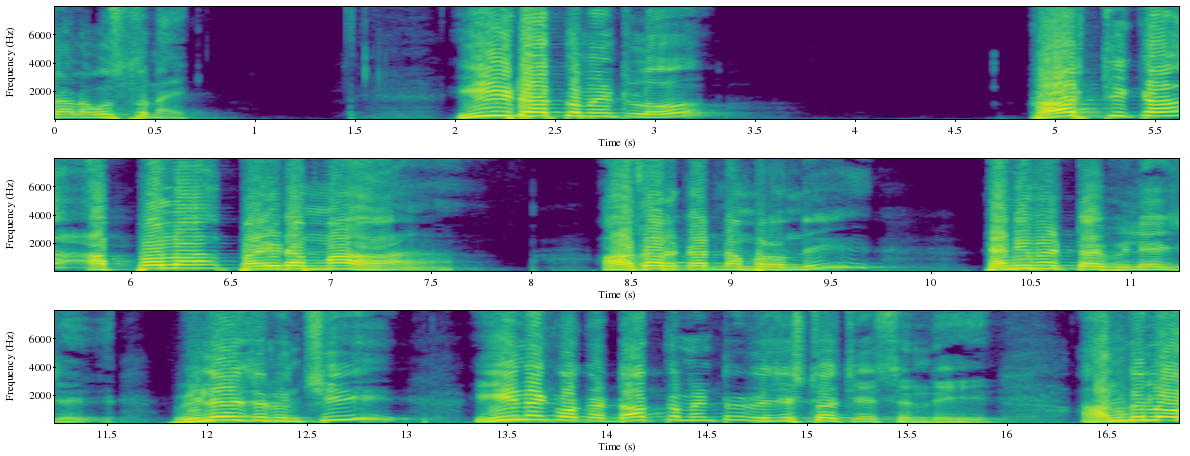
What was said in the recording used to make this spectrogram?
చాలా వస్తున్నాయి. ఈ డాక్యుమెంట్లో కార్తీక అప్పల పైడమ్మ ఆధార్ కార్డ్ నంబర్ ఉంది కనిమెట్ట విలేజ్ విలేజ్ నుంచి ఈయనకు ఒక డాక్యుమెంట్ రిజిస్టర్ చేసింది. అందులో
